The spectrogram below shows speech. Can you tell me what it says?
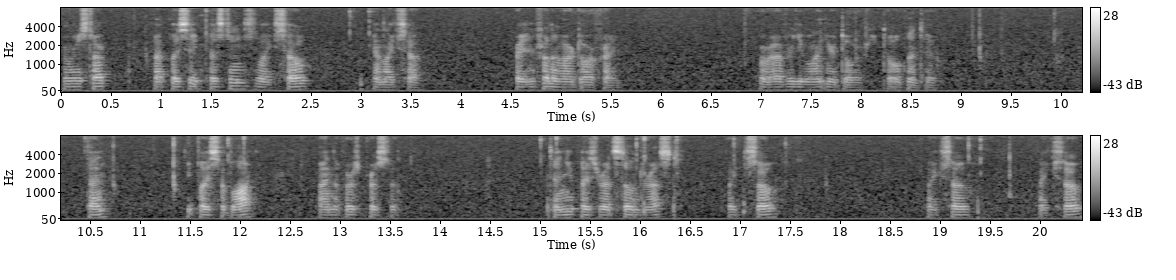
We're going to start by placing pistons like so and like so, right in front of our door frame, wherever you want your door to open to. Then, you place a block behind the first piston. Then you place redstone to rest, like so, like so, like so,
